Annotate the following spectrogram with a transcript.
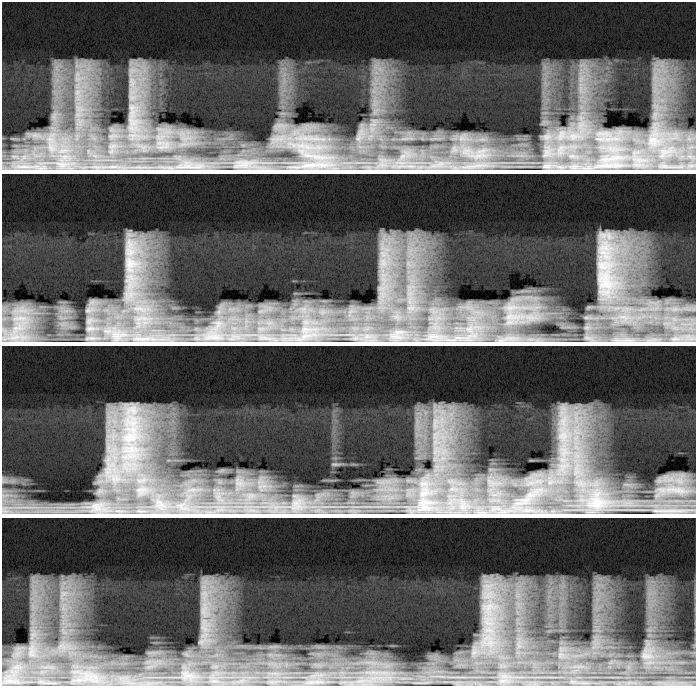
And now we're going to try to come into eagle from here, which is not the way we normally do it. So if it doesn't work, I'll show you another way. But crossing the right leg over the left and then start to bend the left knee and see if you can, well, just see how far you can get the toes around the back basically. If that doesn't happen, don't worry, just tap the right toes down on the outside of the left foot and work from there. You can just start to lift the toes a few inches.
